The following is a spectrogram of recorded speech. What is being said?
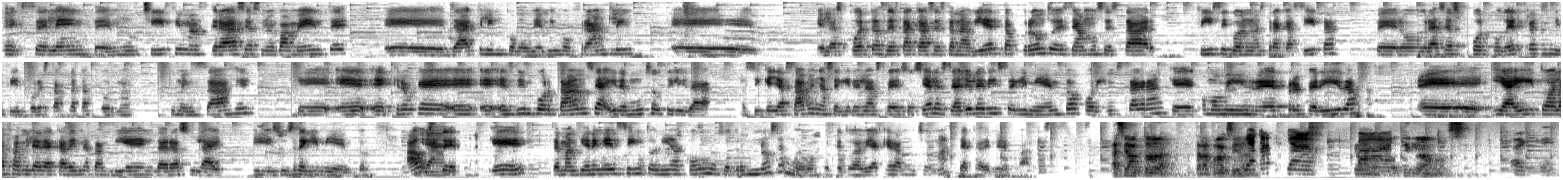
Excelente, muchísimas gracias nuevamente, eh, Jacqueline, como bien dijo Franklin. Eh, las puertas de esta casa están abiertas. Pronto deseamos estar físico en nuestra casita, pero gracias por poder transmitir por esta plataforma tu mensaje, que eh, eh, creo que eh, es de importancia y de mucha utilidad. Así que ya saben, a seguir en las redes sociales. Ya yo le di seguimiento por Instagram, que es como mi red preferida. y ahí toda la familia de Academia también dará su like y su seguimiento. A ustedes que se mantienen en sintonía con nosotros, no se muevan porque todavía queda mucho más de Academia de Padres. Gracias, doctora. Hasta la próxima. Gracias. Continuamos. Okay.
